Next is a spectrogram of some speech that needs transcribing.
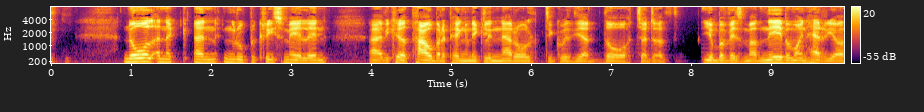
Nôl yn, y, yn ngrwp y Cris Melin, uh, fi credu pawb ar y peng yn ei glunio ar ôl digwyddiad ddo. Tyd, oedd Iwmba Fisma, oedd neb yn moyn herio.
